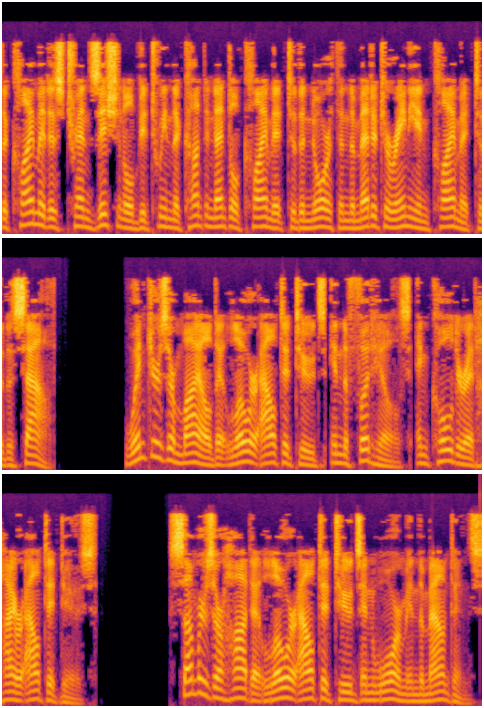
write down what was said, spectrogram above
the climate is transitional between the continental climate to the north and the Mediterranean climate to the south. Winters are mild at lower altitudes in the foothills and colder at higher altitudes. Summers are hot at lower altitudes and warm in the mountains.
